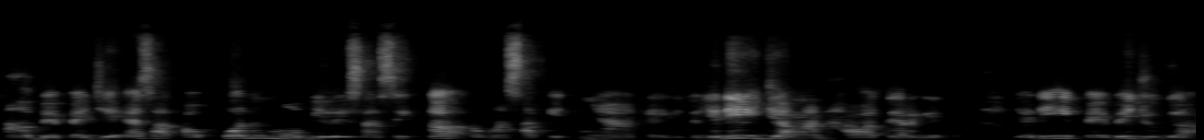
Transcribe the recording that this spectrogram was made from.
BPJS ataupun mobilisasi ke rumah sakitnya kayak gitu. Jadi jangan khawatir gitu. Jadi IPB juga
